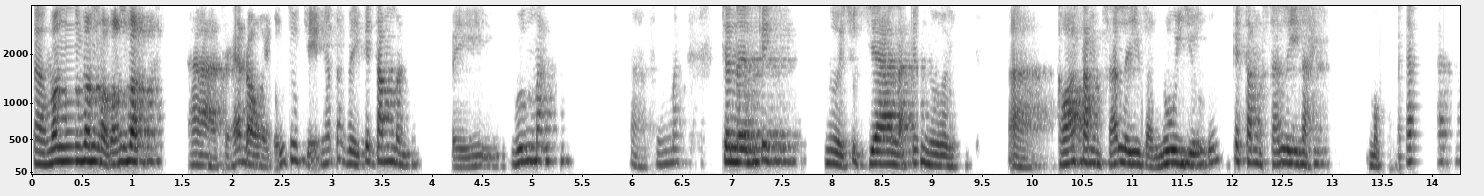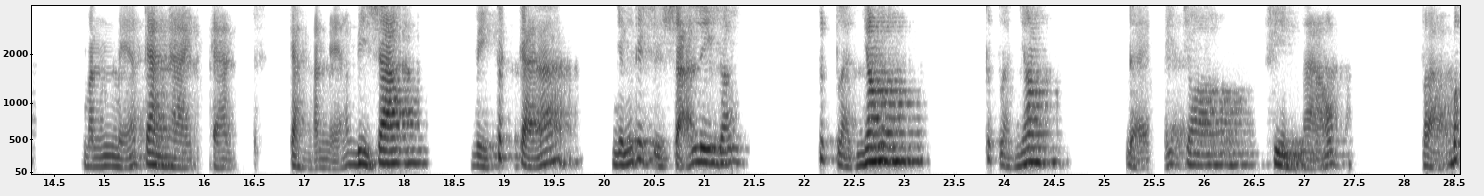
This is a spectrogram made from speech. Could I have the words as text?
À, vân vân và vân vân. À sẽ đòi đủ thứ chuyện hết vì cái tâm mình bị vướng mắc à, vướng mắc. Cho nên cái người xuất gia là cái người à, có tâm xả ly và nuôi dưỡng cái tâm xả ly này một cách mạnh mẽ càng ngày càng càng mạnh mẽ. Vì sao? Vì tất cả những cái sự xả ly đó tức là nhân tức là nhân để cho phiền não và bất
